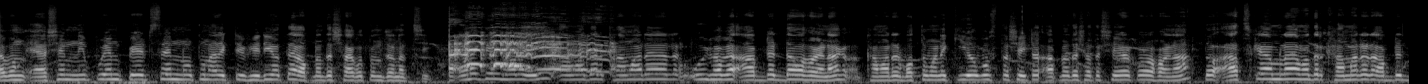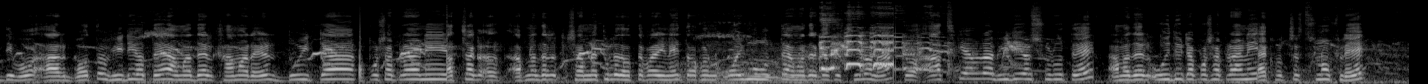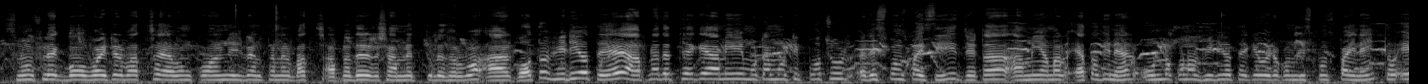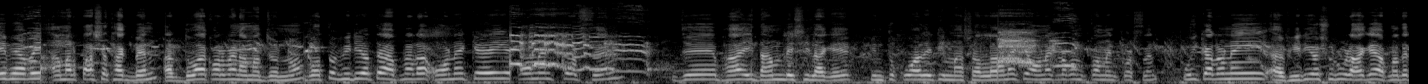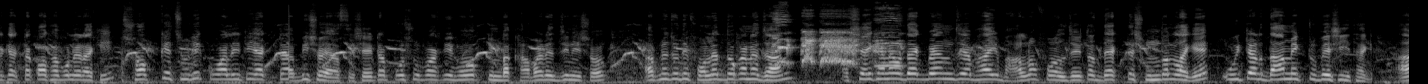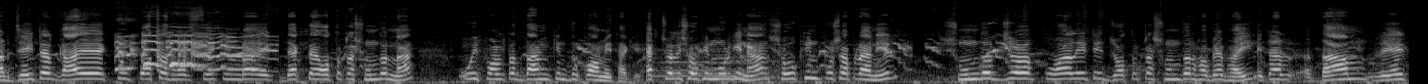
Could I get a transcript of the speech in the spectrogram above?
এবং অ্যাশেন নিপু অ্যান্ড পেটসের নতুন আরেকটি ভিডিওতে আপনাদের স্বাগতম জানাচ্ছি। অনেকদিন ধরেই আমাদের খামারের ওইভাবে আপডেট দেওয়া হয় না, খামারের বর্তমানে কি অবস্থা সেটা আপনাদের সাথে শেয়ার করা হয় না। তো আজকে আমরা আমাদের খামারের আপডেট দিব, আর গত ভিডিওতে আমাদের খামারের দুইটা পোষা প্রাণী বাচ্চা, আপনাদের সামনে তুলে ধরতে পারি নাই, তখন ওই মুহূর্তে আমাদের কাছে ছিল না। তো আজকে আমরা ভিডিওর শুরুতে আমাদের ওই দুইটা পোষা প্রাণী, এক হচ্ছে স্নোফ্লেক স্নোফ্লেক বব হোয়াইটের বাচ্চা এবং কর্নিশ ব্যান্থামের বাচ্চা। আপনাদের সামনে তুলে ধরবো। আর গত ভিডিওতে আপনাদের থেকে আমি মোটামুটি প্রচুর রেসপন্স পাইছি, যেটা আমি আমার এতদিনের অন্য কোনো ভিডিও থেকে ওই রকম রেসপন্স পাই নাই। তো এইভাবেই আমার পাশে থাকবেন আর দোয়া করবেন আমার জন্য। গত ভিডিওতে আপনারা অনেকেই কমেন্ট করছেন যে ভাই দাম বেশি লাগে, কিন্তু কোয়ালিটি মাসাল্লাহ অনেকে অনেক রকম কমেন্ট করছেন। ওই কারণেই ভিডিও শুরুর আগে আপনাদেরকে একটা কথা বলে রাখি। সব কিছুরই কোয়ালিটি একটা বিষয় আছে। সেটা পশু পাখি হোক কিংবা খাবারের জিনিস হোক। আপনি যদি ফলের দোকানে যান, সেইখানেও দেখবেন যে ভাই ভালো ফল, যেটা দেখতে সুন্দর লাগে, ওইটার দাম একটু বেশিই থাকে। আর যেইটার গায়ে একটু পচা ধরছে কিংবা দেখতে অতটা সুন্দর না ওই ফলটার দাম কিন্তু কমই থাকে। অ্যাকচুয়ালি শৌখিন মুরগি না, শৌখিন পোষা প্রাণীর সৌন্দর্য কোয়ালিটি যতটা সুন্দর হবে ভাই, এটার দাম রেট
